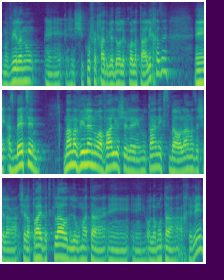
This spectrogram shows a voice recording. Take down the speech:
מביא לנו אה, שיקוף אחד גדול לכל התהליך הזה. אז בעצם, מה מביא לנו ה-value של נוטניקס בעולם הזה של ה-private cloud לעומת העולמות האחרים?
